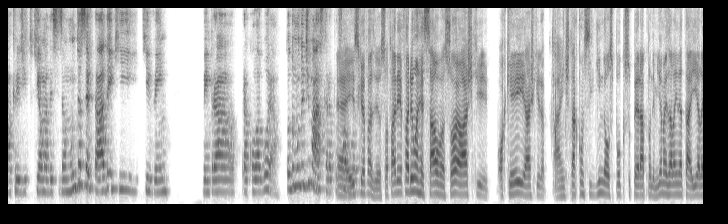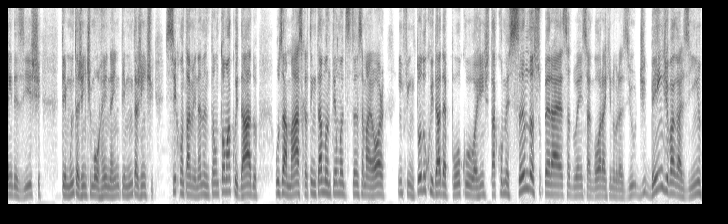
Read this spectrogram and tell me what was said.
acredito que é uma decisão muito acertada e que, que vem vem para colaborar. Todo mundo de máscara, por é, favor. É isso que eu ia fazer. Eu só faria, faria uma ressalva só. Eu acho que, ok, acho que a gente está conseguindo aos poucos superar a pandemia, mas ela ainda está aí, ela ainda existe. Tem muita gente morrendo ainda, tem muita gente se contaminando. Então, tomar cuidado, usar máscara, tentar manter uma distância maior. Enfim, todo cuidado é pouco. A gente está começando a superar essa doença agora aqui no Brasil, de bem devagarzinho.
